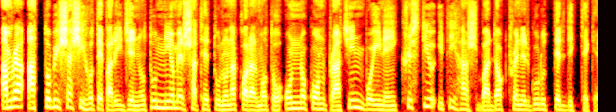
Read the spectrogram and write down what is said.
আমরা আত্মবিশ্বাসী হতে পারি যে নতুন নিয়মের সাথে তুলনা করার মতো অন্য কোন প্রাচীন বই নেই খ্রিস্টীয় ইতিহাস বা ডক্ট্রেনের গুরুত্বের দিক থেকে।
